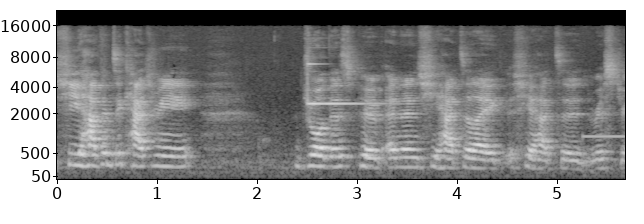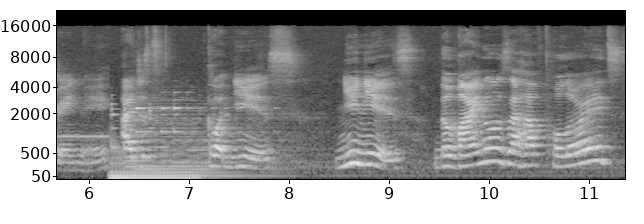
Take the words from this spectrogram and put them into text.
She happened to catch me draw this poop and then she had to like, she had to restrain me. I just got news, new news. The vinyls that have Polaroids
